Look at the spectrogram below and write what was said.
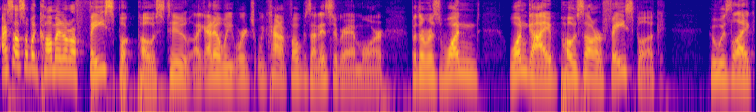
I saw someone comment on a Facebook post too. Like, I know we we're, we kind of focus on Instagram more, but there was one one guy posted on our Facebook who was like,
